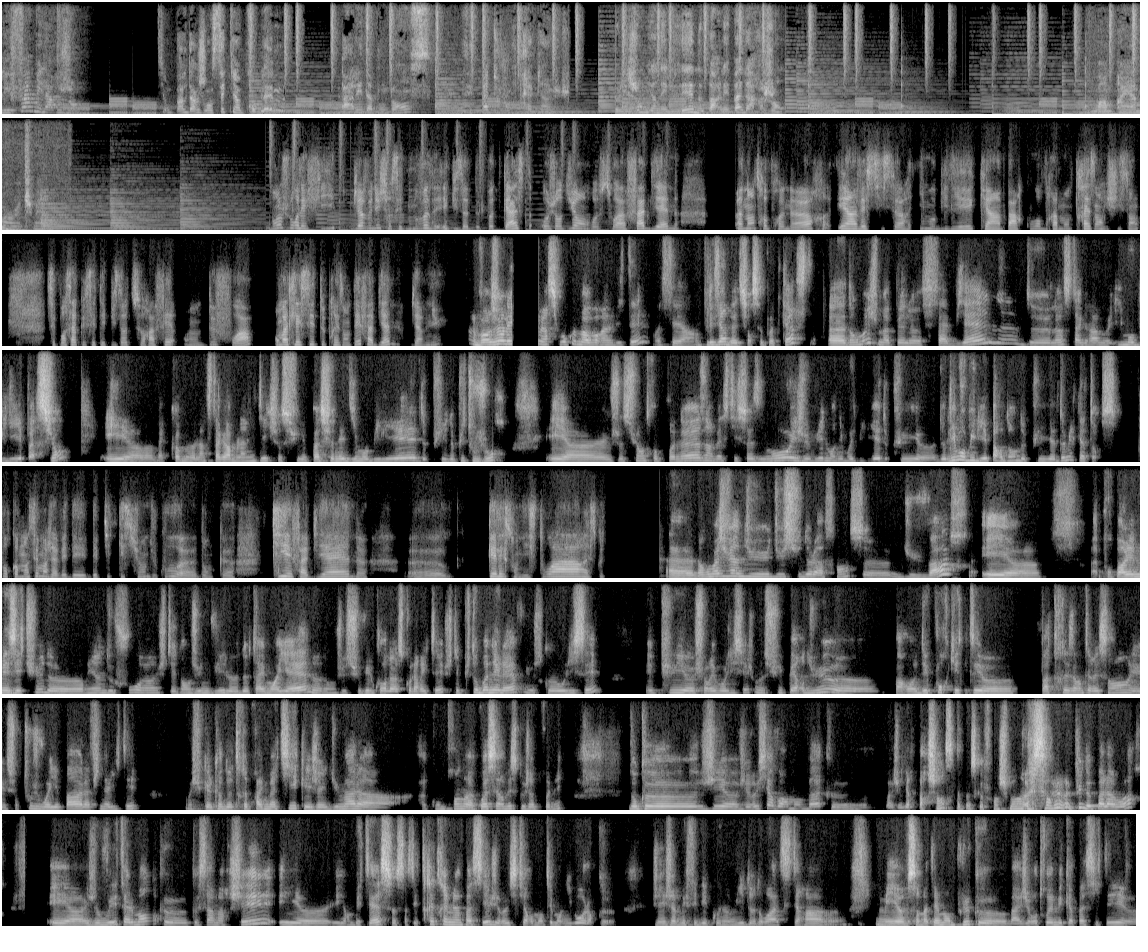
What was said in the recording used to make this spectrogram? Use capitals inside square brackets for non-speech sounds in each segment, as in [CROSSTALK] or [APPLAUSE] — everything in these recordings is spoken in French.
Les femmes et l'argent. Si on parle d'argent, c'est qu'il y a un problème. Parler d'abondance, c'est pas toujours très bien vu. Les gens bien élevés ne parlaient pas d'argent. Mom, I am a rich man. Bonjour les filles, bienvenue sur ce nouveau épisode de podcast. Aujourd'hui, on reçoit Fabienne, un entrepreneur et investisseur immobilier qui a un parcours vraiment très enrichissant. C'est pour ça que cet épisode sera fait en deux fois. On va te laisser te présenter, Fabienne. Bienvenue. Bonjour les Merci beaucoup de m'avoir invité. C'est un plaisir d'être sur ce podcast. Euh, donc moi, je m'appelle Fabienne de l'Instagram Immobilier Passion. Et euh, bah, comme l'Instagram l'indique, je suis passionnée d'immobilier depuis, depuis toujours. Et euh, je suis entrepreneuse, investisseuse IMO et je vis de mon immobilier depuis, euh, de l'immobilier pardon, depuis 2014. Pour commencer, moi j'avais des, des, petites questions du coup. Euh, donc, qui est Fabienne Quelle est son histoire Est-ce que donc moi je viens du, du sud de la France, du Var, et bah, pour parler de mes études, euh, rien de fou. Hein. J'étais dans une ville de taille moyenne, donc j'ai suivi le cours de la scolarité. J'étais plutôt bonne élève jusqu'au lycée. Et puis, euh, je suis arrivée au lycée, je me suis perdue euh, par des cours qui étaient pas très intéressants et surtout, je voyais pas la finalité. Moi, je suis quelqu'un de très pragmatique et j'avais du mal à, comprendre à quoi servait ce que j'apprenais. Donc, j'ai réussi à avoir mon bac, bah, je vais dire par chance, parce que franchement, [LAUGHS] ça aurait pu ne pas l'avoir. Et euh, je voulais tellement que, ça marchait. Et, euh, et, en BTS, ça s'est très, très bien passé. J'ai réussi à remonter mon niveau alors que j'avais jamais fait d'économie, de droit, etc. Mais euh, ça m'a tellement plu que bah, j'ai retrouvé mes capacités euh,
